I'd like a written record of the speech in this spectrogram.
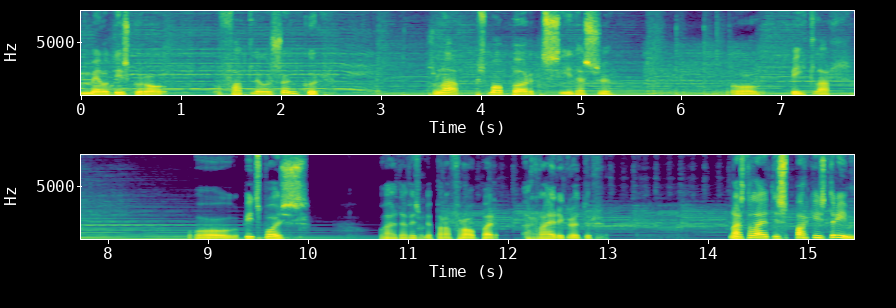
melodískur og fallegur söngur. Svona smá birds í þessu og Beatlar og Beach Boys. Og þetta finnst mér bara frábær hrærigrautur Næsta lagi til Sparky's Dream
